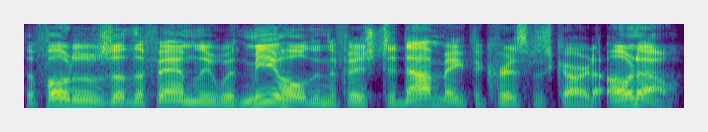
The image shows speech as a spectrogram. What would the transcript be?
the photos of the family with me holding the fish, did not make the Christmas card. Oh no,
